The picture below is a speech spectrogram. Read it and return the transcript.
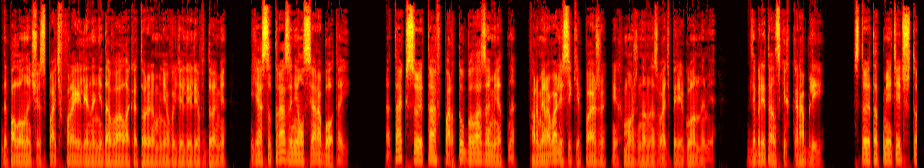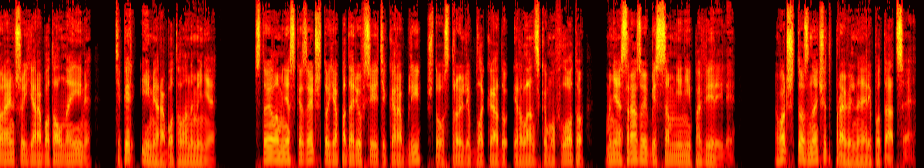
до полуночи спать фрейлина не давала, которую мне выделили в доме, я с утра занялся работой. А так суета в порту была заметна. Формировались экипажи, их можно назвать перегонными, для британских кораблей. Стоит отметить, что раньше я работал на имя, Теперь имя работало на меня. Стоило мне сказать, что я подарю все эти корабли, что устроили блокаду ирландскому флоту, мне сразу и без сомнений поверили. Вот что значит правильная репутация.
